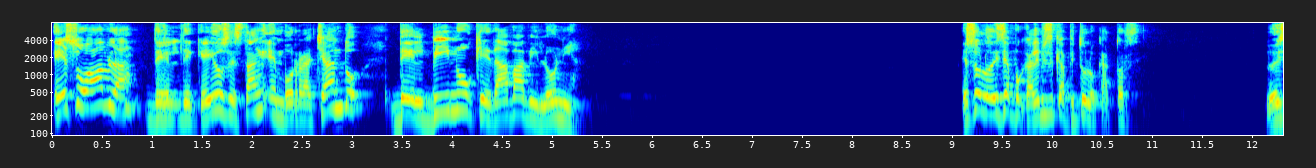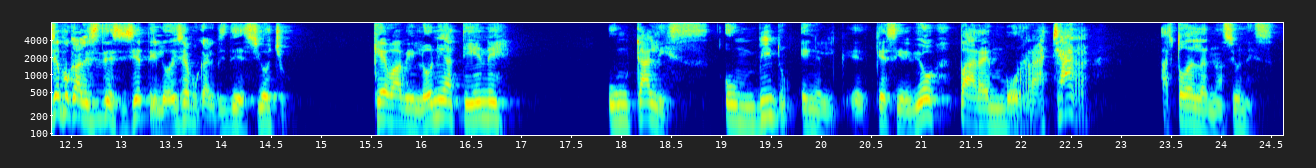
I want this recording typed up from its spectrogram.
Eso habla de, que ellos están emborrachando del vino que da Babilonia. Eso lo dice Apocalipsis capítulo 14. Lo dice Apocalipsis 17 y lo dice Apocalipsis 18. Que Babilonia tiene un cáliz, un vino en el que sirvió para emborrachar a todas las naciones.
